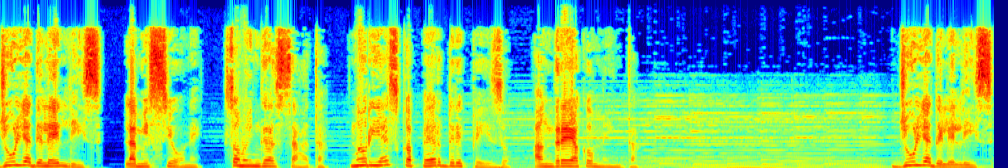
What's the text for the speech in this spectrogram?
Giulia De Lellis, la missione, sono ingrassata, non riesco a perdere peso, Andrea commenta. Giulia De Lellis,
